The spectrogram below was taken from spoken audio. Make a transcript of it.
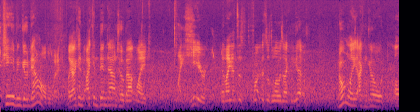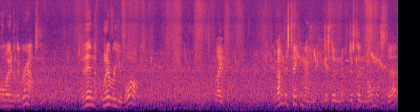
You can't even go down all the way. Like I can I can bend down to about like like here, and like that's as, far, that's as low as I can go. Normally, I can go all the way to the ground. And then whenever you walk, like if I'm just taking a just a just a normal step,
